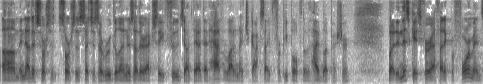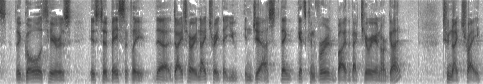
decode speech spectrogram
Um, and other sources, sources such as arugula, and there's other actually foods out there that have a lot of nitric oxide for people with high blood pressure. But in this case, for athletic performance, the goal is here is is to basically the dietary nitrate that you ingest then gets converted by the bacteria in our gut to nitrite,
